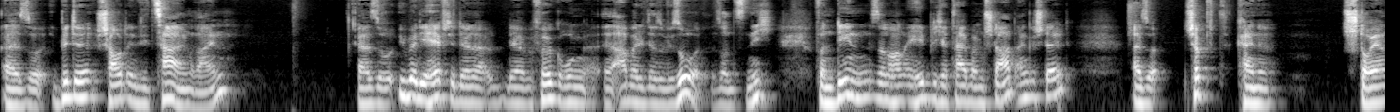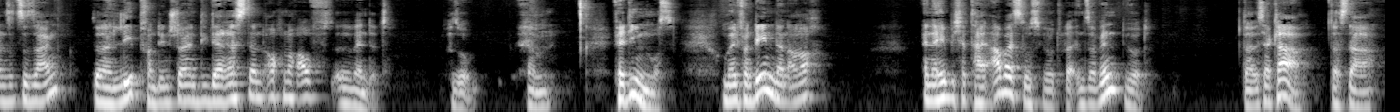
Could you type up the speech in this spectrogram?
Also bitte schaut in die Zahlen rein. Also über die Hälfte der, der Bevölkerung äh, arbeitet ja sowieso sonst nicht. Von denen ist noch ein erheblicher Teil beim Staat angestellt. Also schöpft keine Steuern sozusagen, sondern lebt von den Steuern, die der Rest dann auch noch aufwendet. Also ähm, verdienen muss. Und wenn von denen dann auch noch ein erheblicher Teil arbeitslos wird oder insolvent wird, dann ist ja klar, dass da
